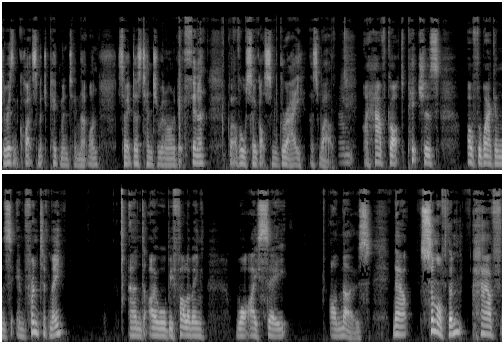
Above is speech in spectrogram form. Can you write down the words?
there isn't quite so much pigment in that one so it does tend to run on a bit thinner but I've also got some grey as well. Um, I have got pictures of the wagons in front of me and I will be following what I see on those. Now, some of them have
